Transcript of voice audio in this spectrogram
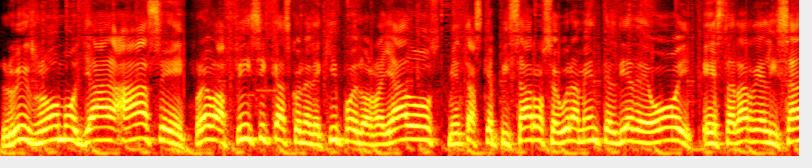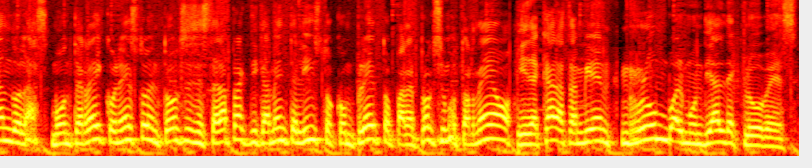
Luis Romo ya hace pruebas físicas con el equipo de los Rayados, mientras que Pizarro seguramente el día de hoy estará realizándolas. Monterrey con esto entonces estará prácticamente listo, completo para el próximo torneo y de cara también rumbo al Mundial de Clubes.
